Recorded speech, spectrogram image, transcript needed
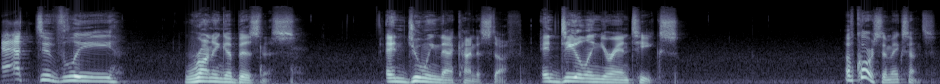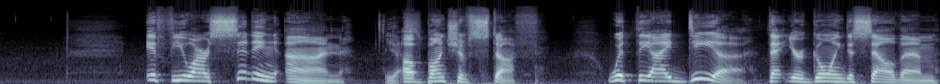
actively running a business and doing that kind of stuff and dealing your antiques, of course, it makes sense. If you are sitting on Yes. a bunch of stuff with the idea that you're going to sell them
